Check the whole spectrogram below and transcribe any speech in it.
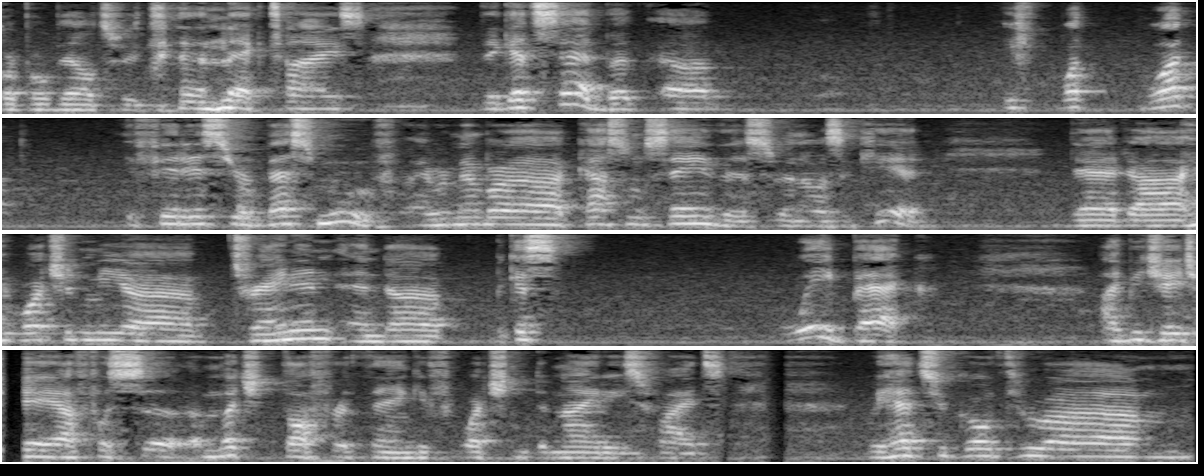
purple belts with neckties they get sad but uh, if what what if it is your best move i remember uh, Kasum saying this when i was a kid that uh, he watched me uh, training and uh, because way back ibjjf was a, much tougher thing if you watched the 90s fights we had to go through um,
